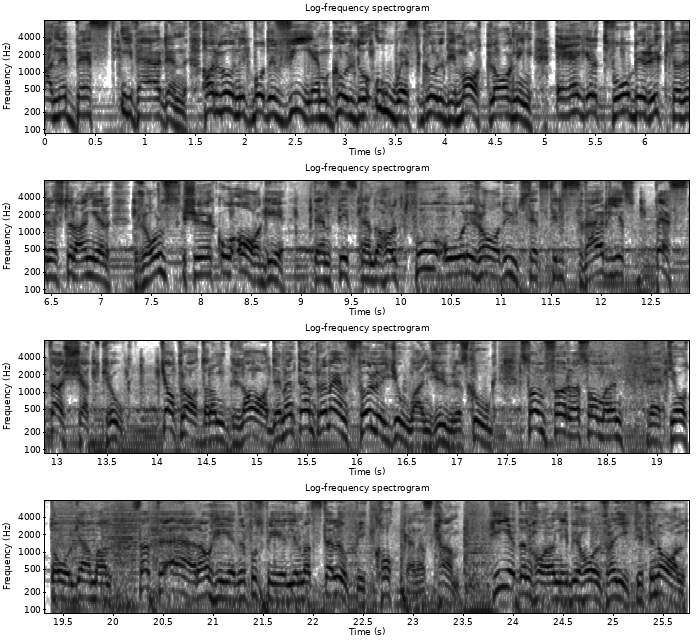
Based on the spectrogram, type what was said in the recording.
Han är bäst i världen, har vunnit både VM-guld och OS-guld i matlagning, äger två beryktade restauranger, Rolfs kök och AG. Den sistnämnda har två år i rad utsetts till Sveriges bästa köttkrog. Jag pratar om glade men temperamentsfulle Johan Jureskog som förra sommaren, 38 år gammal, satte ära och heder på spel genom att ställa upp i Kockarnas kamp. Heden har han i behåll för han gick till final.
